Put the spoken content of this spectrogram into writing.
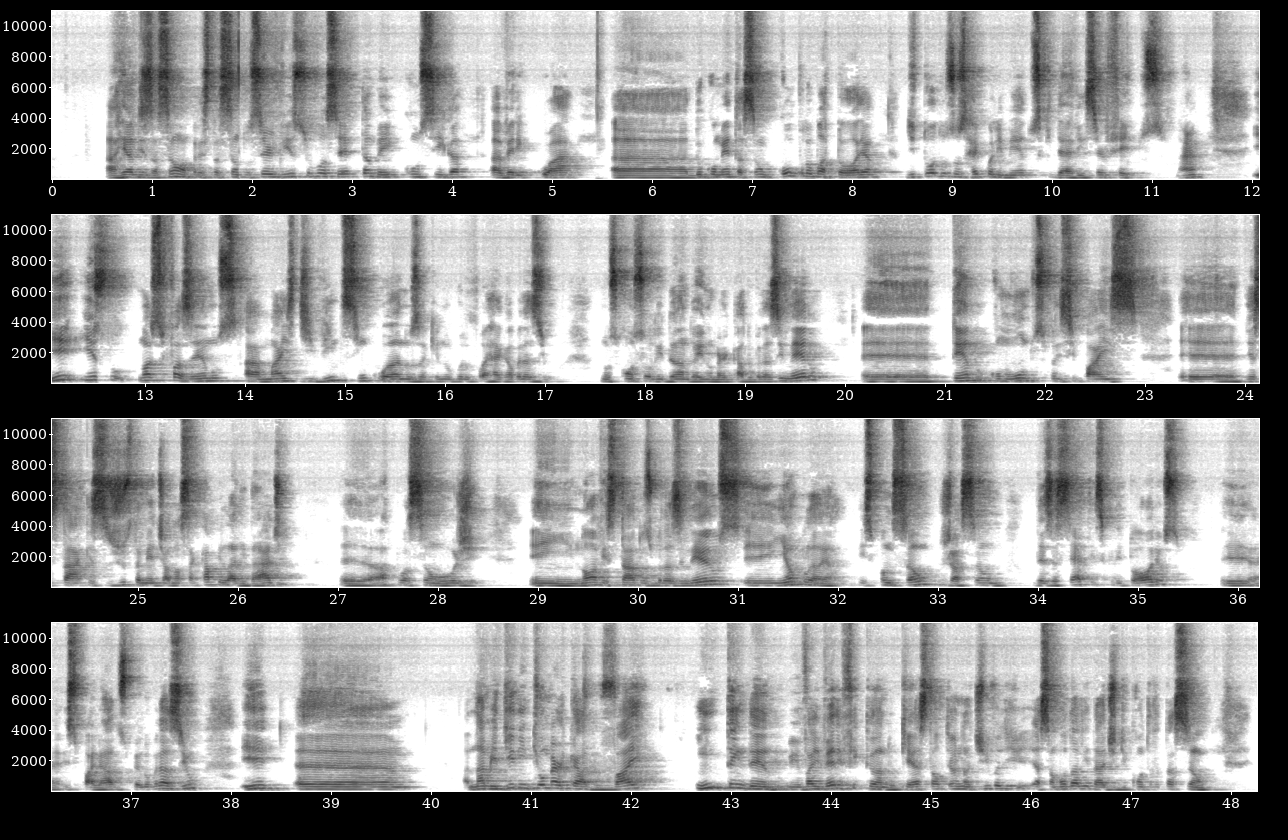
a realização, a prestação do serviço, você também consiga averiguar a documentação comprobatória de todos os recolhimentos que devem ser feitos. Né? E isso nós fazemos há mais de 25 anos aqui no Grupo RH Brasil, nos consolidando aí no mercado brasileiro, é, tendo como um dos principais é, destaques justamente a nossa capilaridade, é, atuação hoje em nove estados brasileiros, em ampla expansão, já são 17 escritórios é, espalhados pelo Brasil, e é, na medida em que o mercado vai entendendo e vai verificando que esta alternativa, de, essa modalidade de contratação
